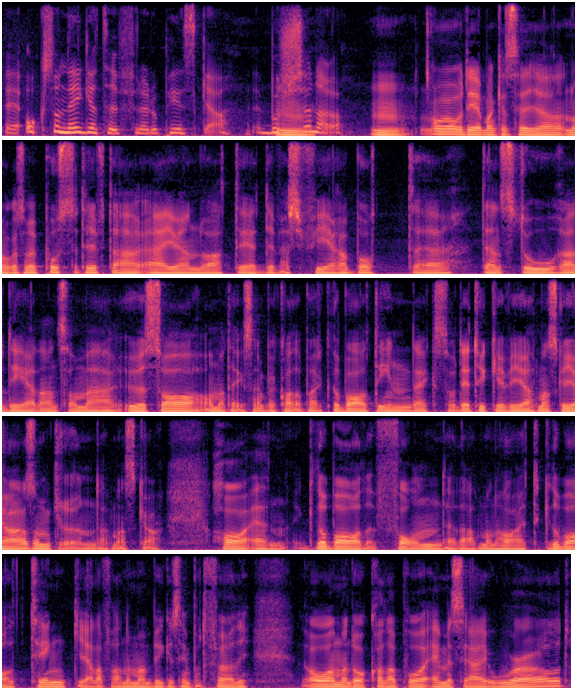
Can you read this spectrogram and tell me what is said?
eh, också negativt för europeiska börserna. Mm. Mm. Och det man kan säga, något som är positivt där är ju ändå att det diversifierar bort Eh, den stora delen som är USA om man till exempel kollar på ett globalt index och det tycker vi att man ska göra som grund att man ska ha en global fond eller att man har ett globalt tänk i alla fall när man bygger sin portfölj. Och om man då kollar på MSCI World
